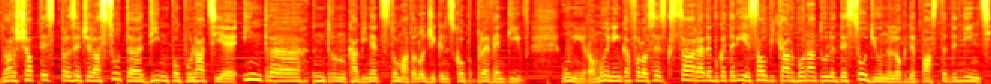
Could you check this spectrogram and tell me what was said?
Doar 17% din populație intră într-un cabinet stomatologic în scop preventiv. Unii români încă folosesc sarea de bucătărie sau bicarbonatul de sodiu în loc de pastă de dinți.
